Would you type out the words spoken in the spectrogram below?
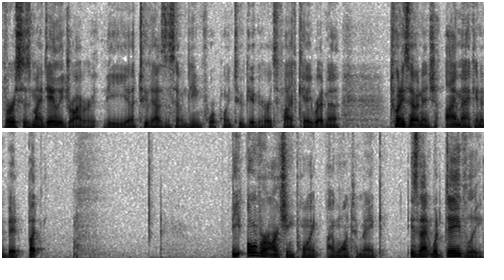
versus my daily driver, the uh, 2017 4.2 gigahertz 5K Retina 27 inch iMac in a bit. But the overarching point I want to make is that what Dave Lee,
